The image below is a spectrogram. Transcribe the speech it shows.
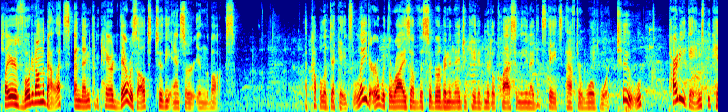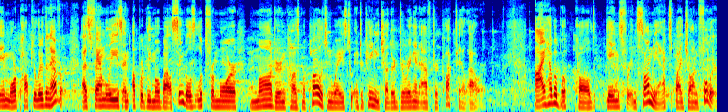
Players voted on the ballots and then compared their result to the answer in the box. A couple of decades later, with the rise of the suburban and educated middle class in the United States after World War II, party games became more popular than ever, as families and upwardly mobile singles looked for more modern cosmopolitan ways to entertain each other during and after cocktail hour. I have a book called Games for Insomniacs by John Fuller,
